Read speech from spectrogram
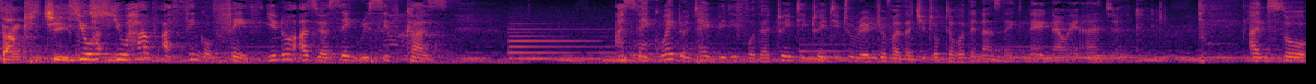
Thank you, Jesus. You you have a thing of faith. You know, as you are saying, receive cars. Was like, why don't I believe for the 2022 Range Rover that you talked about? Then I was like, no, now Angel. And so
